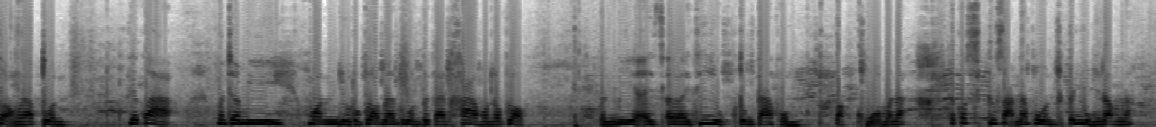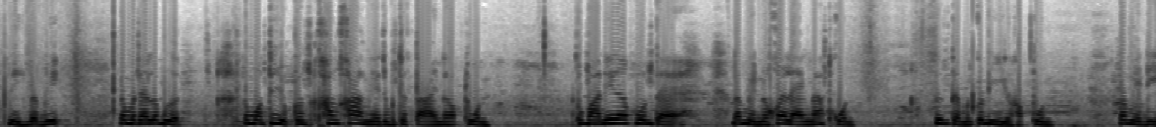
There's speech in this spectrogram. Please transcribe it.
สองนะครับตุนเรียกว่ามันจะมีมอนอยู่รอบๆนะทุกคนเป็นการฆ่ามอนรอบๆ มันมีไอ้อะไรที่อยู่ตรงตาผมปักหัวมันนะแล้วก็สกิลสามนะทุกคนจะเป็นหลุมดำนะนี่แบบนี้แล้วมันจะระเบิดแล้วมอนที่อยู่ข้างๆเนี่ยจะมันจะตายนะครับทุกคนประมาณนี้นะทุกคนแต่ดาเมจไม่ค่อยแรงนะทุกคน ซึ่งแต่มันก็ดีอยู่ครับทุนดาเมจดี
